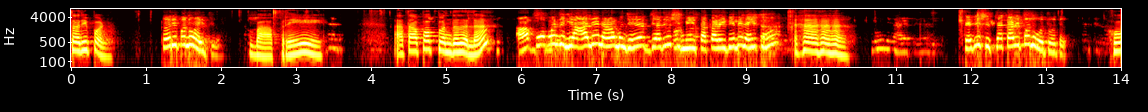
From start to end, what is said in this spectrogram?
तरी पण. तरी पण व्हायचं. बापरे. आता आपोआप बंद झालं हा? आपोआप म्हणजे मी आले ना म्हणजे ज्या दिवशी मी सकाळी गेले ना इथून हा हा हा. त्या दिवशी सकाळी पण होत होतं. हो.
